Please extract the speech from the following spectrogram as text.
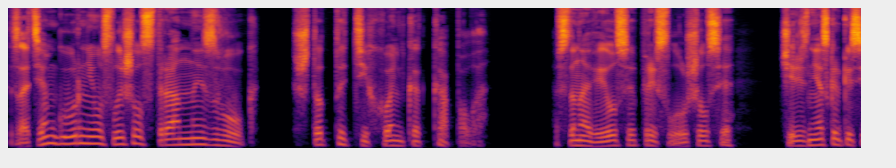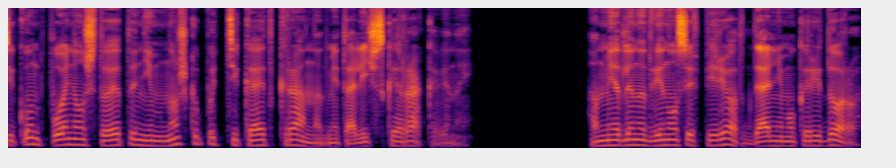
Затем Гурни услышал странный звук. Что-то тихонько капало. Остановился, прислушался. Через несколько секунд понял, что это немножко подтекает кран над металлической раковиной. Он медленно двинулся вперед к дальнему коридору,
